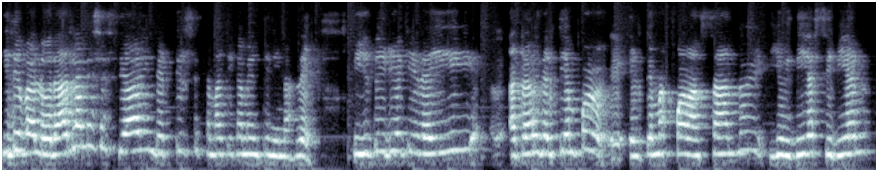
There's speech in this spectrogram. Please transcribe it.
y de valorar la necesidad de invertir sistemáticamente en I+D. Y yo te diría que de ahí, a través del tiempo, eh, el tema fue avanzando y hoy día, si bien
